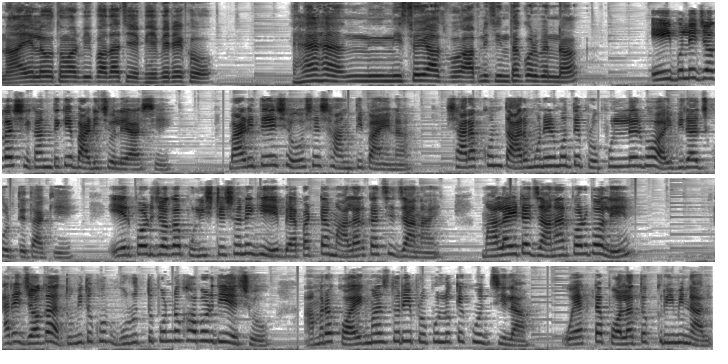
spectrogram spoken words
না এলেও তোমার বিপদ আছে ভেবে রেখো। হ্যাঁ হ্যাঁ নি- নিশ্চয়ই আসব। আপনি চিন্তা করবেন না। এই বলে জগা সেখান থেকে বাড়ি চলে আসে। বাড়িতে এসেও সে শান্তি পায় না। সারাক্ষণ তার মনের মধ্যে প্রফুল্লের ভয় বিরাজ করতে থাকে। এরপর জগা পুলিশ স্টেশনে গিয়ে ব্যাপারটা মালার কাছে জানায়। মালা এটা জানার পর বলে, আরে জগা, তুমি তো খুব গুরুত্বপূর্ণ খবর দিয়েছ। আমরা কয়েক মাস ধরেই প্রফুল্লকে খুঁজছিলাম। ও একটা পলাতক ক্রিমিনাল।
